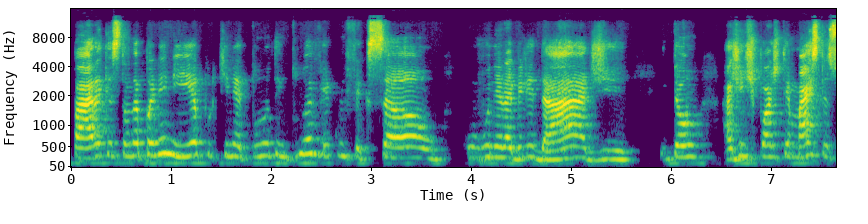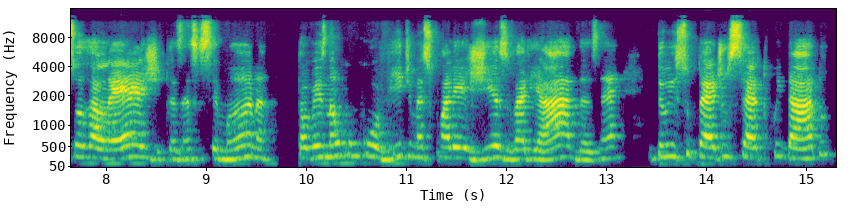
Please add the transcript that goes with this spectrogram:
para a questão da pandemia, porque Netuno tem tudo a ver com infecção, com vulnerabilidade. Então, a gente pode ter mais pessoas alérgicas nessa semana, talvez não com Covid, mas com alergias variadas, né? Então, isso pede um certo cuidado.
